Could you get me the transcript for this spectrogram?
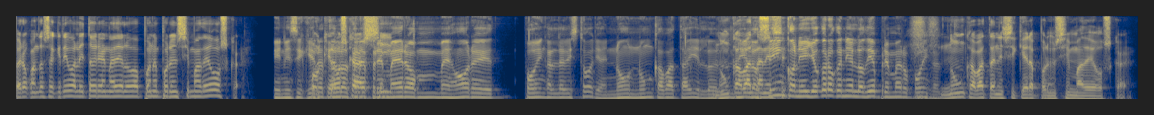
Pero cuando se escriba la historia, nadie lo va a poner por encima de Oscar. Y ni siquiera Porque están los Oscar tres sí- primeros mejores point guard de la historia. No, nunca va a estar ahí. Nunca ni va los estar ni cinco, ni yo creo que ni en los diez primeros point guard. nunca va a estar ni siquiera por encima de Oscar.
